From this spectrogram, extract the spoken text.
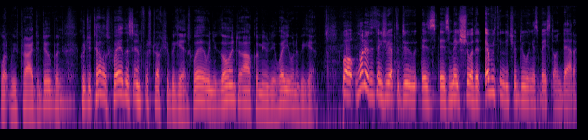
what we've tried to do, but mm-hmm. could you tell us where this infrastructure begins? Where, when you go into our community, where do you want to begin? Well, one of the things you have to do is is make sure that everything that you're doing is based on data.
